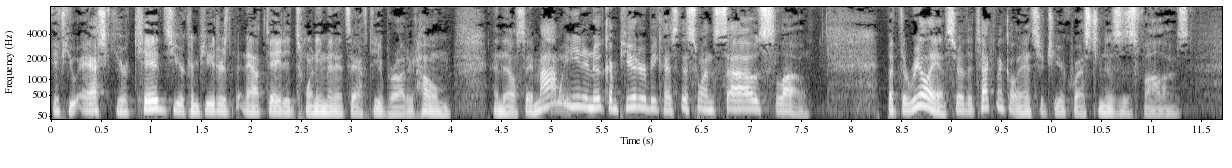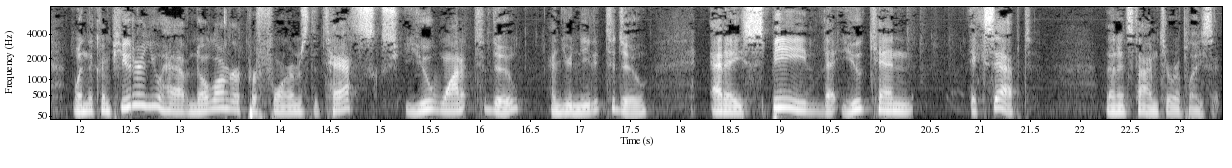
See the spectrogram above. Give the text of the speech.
if you ask your kids, your computer's been outdated 20 minutes after you brought it home, and they'll say, "Mom, we need a new computer because this one's so slow." But the real answer, the technical answer to your question is as follows. When the computer you have no longer performs the tasks you want it to do, and you need it to do at a speed that you can accept, then it's time to replace it.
